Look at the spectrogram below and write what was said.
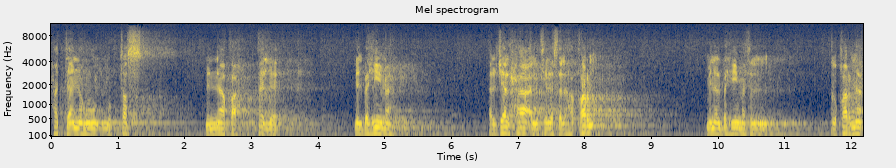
حتى أنه يقتص للناقة للبهيمة الجلحة التي ليس لها قرن من البهيمة القرن.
